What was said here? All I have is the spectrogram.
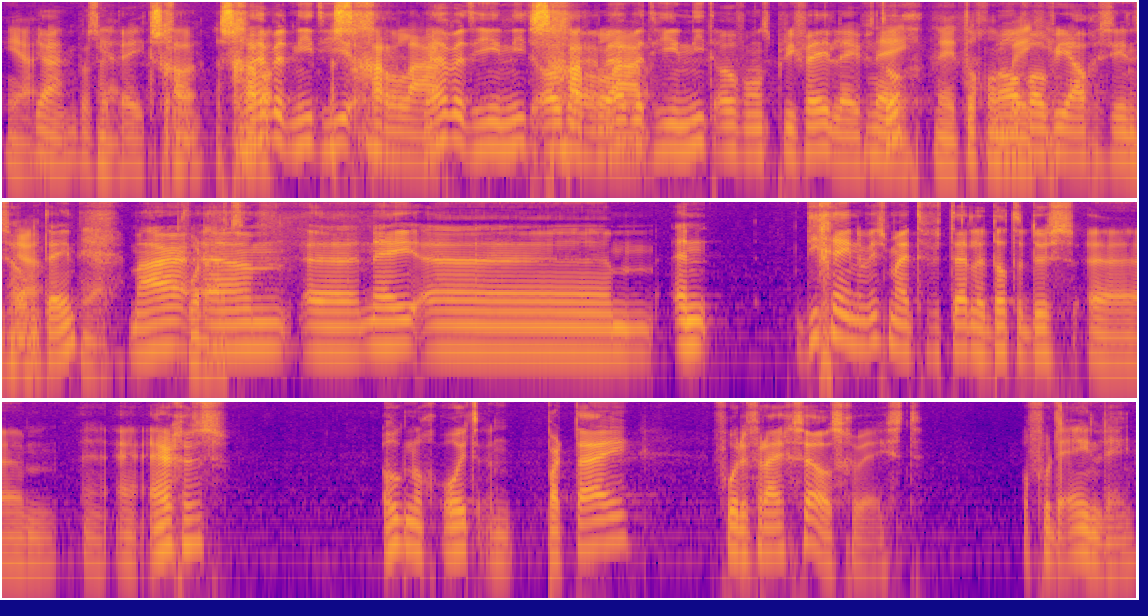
Ja, Ja, ik was uit eten. Schar, gewoon. schar, we hebben het niet hier. scharrelaar. We hebben het hier niet over. We hebben het hier niet over ons privéleven, nee, toch? Nee, toch wel een Behalve beetje. over jouw gezin zo Ja, meteen. ja. Maar ehm, eh, nee, ehm, en diegene wist mij te vertellen dat er dus eh, ergens ook nog ooit een partij voor de vrijgezel is geweest. Of voor de eenling.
